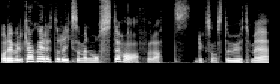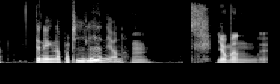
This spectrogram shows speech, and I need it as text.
Och det är väl kanske en retorik som en måste ha för att liksom stå ut med den egna partilinjen. Mm. Jo men eh,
